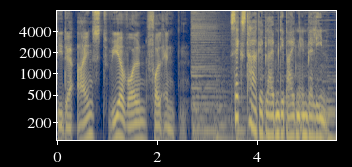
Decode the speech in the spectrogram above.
die der einst wir wollen vollenden. Sechs Tage bleiben die beiden in Berlin.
